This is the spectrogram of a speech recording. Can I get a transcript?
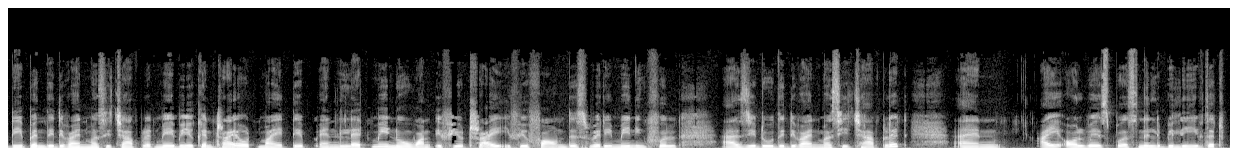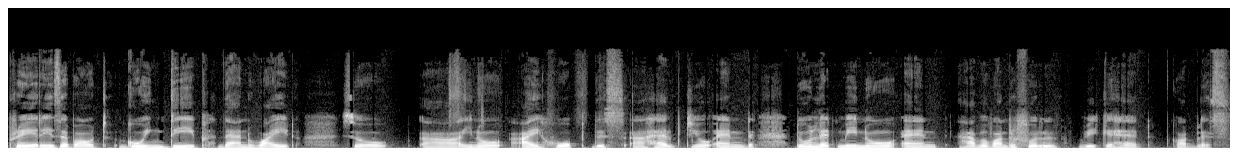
deepen the divine mercy chaplet maybe you can try out my tip and let me know one if you try if you found this very meaningful as you do the divine mercy chaplet and I always personally believe that prayer is about going deep than wide. So, uh, you know, I hope this uh, helped you and do let me know and have a wonderful week ahead. God bless.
